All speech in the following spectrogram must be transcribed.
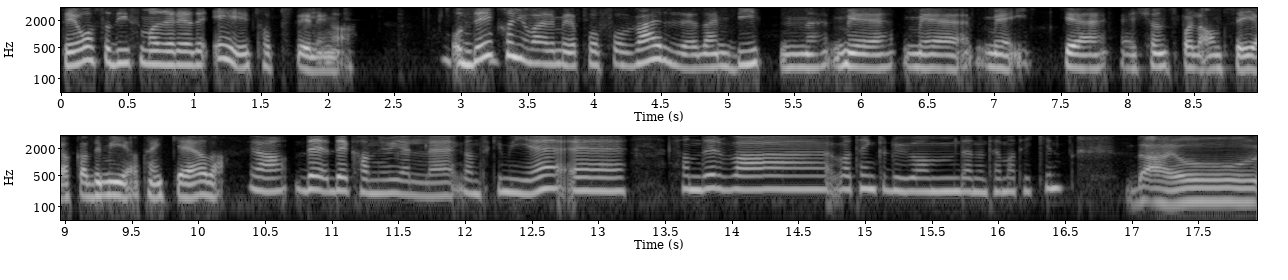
Det er også de som allerede er i toppstillinger. Og det kan jo være med på å forverre den biten med, med, med eh, kjønnsbalanse i akademia, tenker jeg da. Ja, det, det kan jo gjelde ganske mye. Eh, Sander, hva, hva, tenker du om denne tematikken? Det er jo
